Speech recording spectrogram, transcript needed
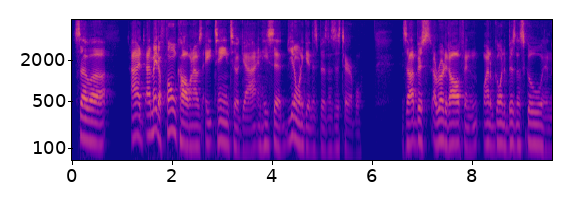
so uh, I, I made a phone call when I was 18 to a guy, and he said, "You don't want to get in this business. It's terrible." And so I just I wrote it off and wound up going to business school and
